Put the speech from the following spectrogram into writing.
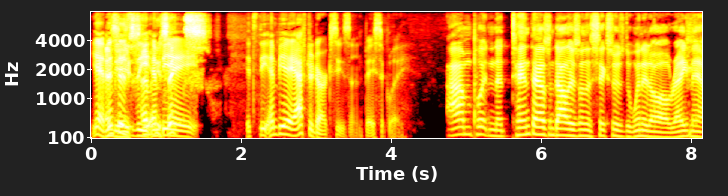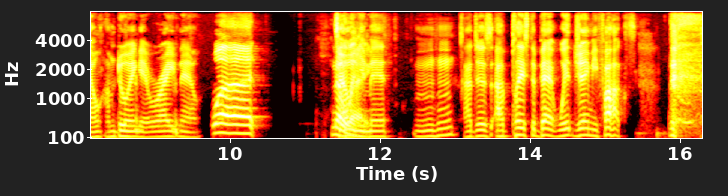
Yeah, this NBA is the NBA. It's the NBA After Dark season, basically. I'm putting a ten thousand dollars on the Sixers to win it all right now. I'm doing it right now. What? No Telling way. you, man. Mm-hmm. I just I placed a bet with Jamie Foxx.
